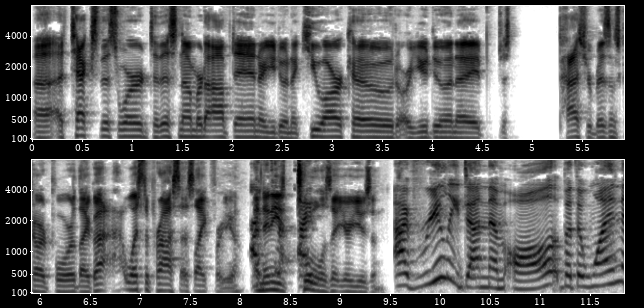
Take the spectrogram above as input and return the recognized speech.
uh, a text this word to this number to opt in? Are you doing a QR code? Are you doing a just pass your business card forward? Like, what's the process like for you? And I've, any tools I, that you're using? I've really done them all, but the one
